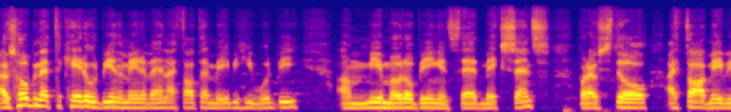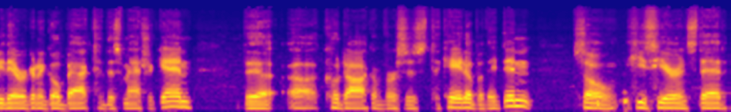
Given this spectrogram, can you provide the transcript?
I was hoping that Takeda would be in the main event. I thought that maybe he would be. Um, Miyamoto being instead makes sense, but I was still I thought maybe they were going to go back to this match again, the uh, Kodaka versus Takeda, but they didn't. So he's here instead.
